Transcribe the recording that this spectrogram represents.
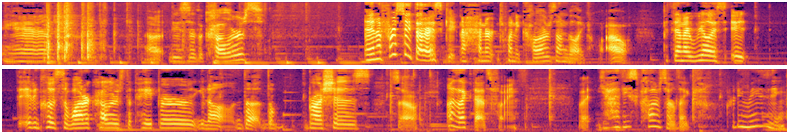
and uh, these are the colors. And at first I thought I was getting 120 colors. I'm like, wow. But then I realized it it includes the watercolors, the paper, you know, the, the brushes. So I was like, that's fine. But yeah, these colors are like pretty amazing.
